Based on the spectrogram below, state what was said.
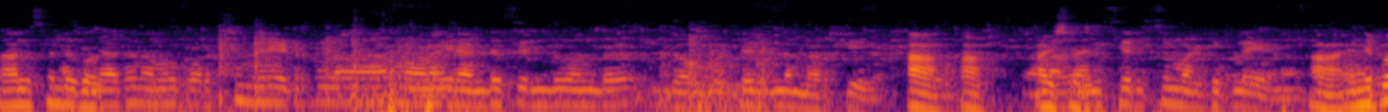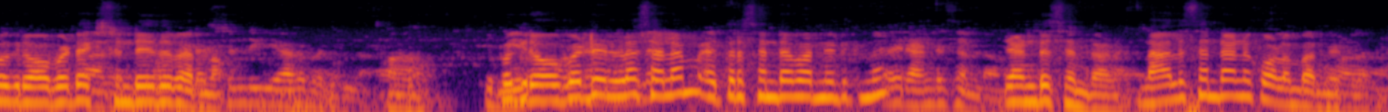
നാല് സെന്റ് കുളം. അതിനകത്ത് നമ്മൾ കുറച്ച് ഇട്ടിട്ടുള്ള കാരണമാണ് രണ്ട് സെന്റ് കൊണ്ട് ഗ്രോബറ്റിന്റെ നിർത്തിയത് ആ ആ അതനുസരിച്ച് മൾട്ടിപ്ലൈ ചെയ്യണം. ആ ഇനിയിപ്പോൾ ഗ്രോബേറ്റ് എക്സ്റ്റെൻഡ് ചെയ്ത് വരണം. എക്സ്റ്റെൻഡ് ചെയ്യാതെ പറ്റില്ല ആ ഇപ്പോൾ ഗ്രോബേറ്റ് ഉള്ള സ്ഥലം എത്ര സെന്റാണ് പറഞ്ഞിരിക്കുന്നത് രണ്ട് സെന്റ് രണ്ട് സെന്റാണ്. നാല് സെന്റാണ് കുളം പറഞ്ഞിട്ടുള്ളത്.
